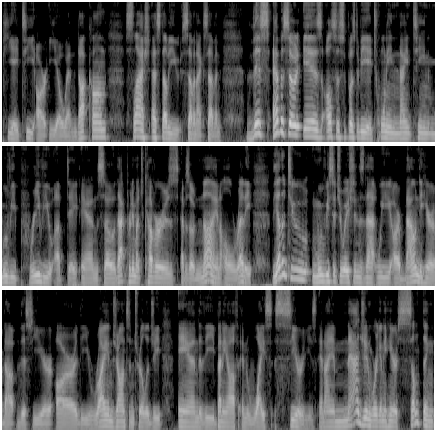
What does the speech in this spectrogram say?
P-A-T-R-E-O-N dot com slash SW7X7. This episode is also supposed to be a 2019 movie preview update, and so that pretty much covers episode 9 already. The other two movie situations that we are bound to hear about this year are the Rian Johnson trilogy and the Benioff and Weiss series. And I imagine we're going to hear something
